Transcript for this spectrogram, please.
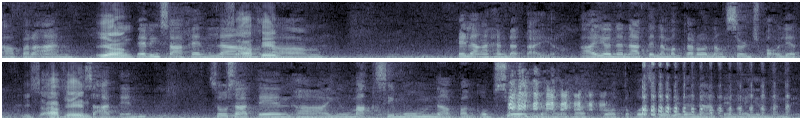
ah, paraan. yang. Pero yung sa akin lang, Sa akin? um, kailangan handa tayo. Ayaw na natin na magkaroon ng surge pa ulit sa akin? sa atin. So sa atin, ah, yung maximum na pag-observe ng mga health protocols, gawin na natin ngayon man din.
